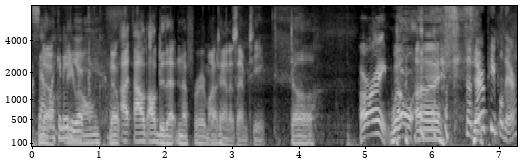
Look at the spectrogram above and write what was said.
sound No, like an Be idiot. wrong. Nope. I, I'll, I'll do that enough for everybody. Montana's MT. Duh. All right. Well, uh, So there are people there.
